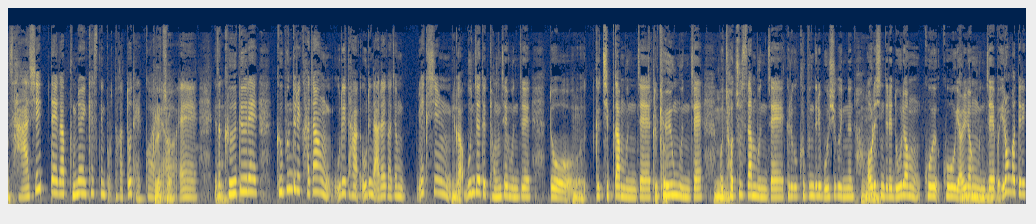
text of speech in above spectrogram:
40대가 분명히 캐스팅 보터가 또 될 거예요. 그렇죠. 예. 그래서 음. 그들의 그분들이 가장 우리 다 우리나라의 가장 핵심 그러니까 음. 문제들 경제 문제 또그 집값 문제 또 그렇죠. 교육 문제 뭐 음. 저출산 문제 그리고 그분들이 모시고 있는 어르신들의 노령 고, 고 연령 문제 뭐 이런 것들이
